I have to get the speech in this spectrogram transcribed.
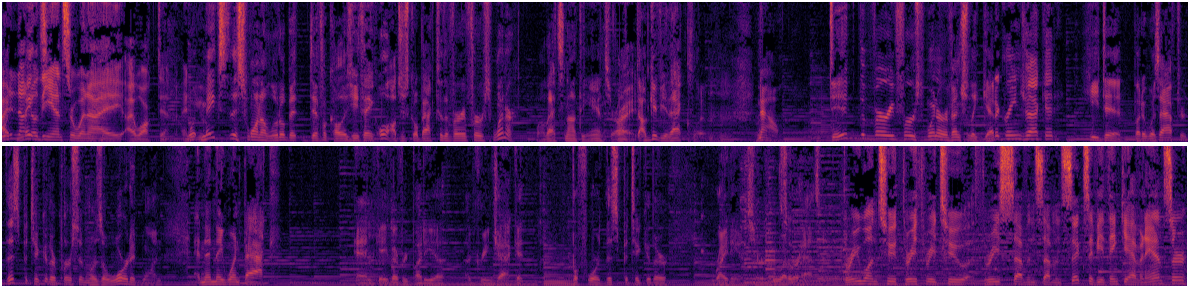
I did not know the answer when I, I walked in. And What you- makes this one a little bit difficult is you think, oh, I'll just go back to the very first winner. Well, that's not the answer. I'll- Mm-hmm. I'll, give you that clue. Now, did the very first winner eventually get a green jacket? He did, but it was after this particular person was awarded one, and then they went back and gave everybody a, a green jacket before this particular right answer, whoever has it. 312 332 3776. If you think you have an answer,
